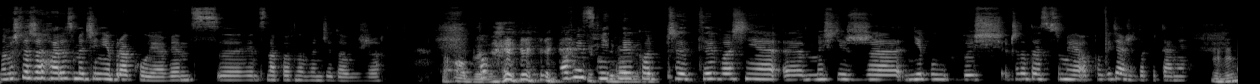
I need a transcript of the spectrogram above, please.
no myślę, że charyzmy ci nie brakuje, więc, więc na pewno będzie dobrze. No oby. Po, powiedz mi tylko, czy ty właśnie e, myślisz, że nie byłbyś, czy to jest w sumie odpowiedziałeś na to pytanie, mhm.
